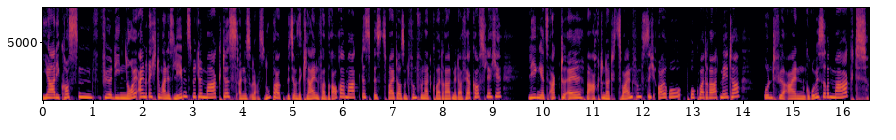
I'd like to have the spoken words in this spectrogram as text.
Ja, die Kosten für die Neueinrichtung eines Lebensmittelmarktes, eines oder super bzw. kleinen Verbrauchermarktes bis 2500 Quadratmeter Verkaufsfläche liegen jetzt aktuell bei 852 Euro pro Quadratmeter. Und für einen größeren Markt,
